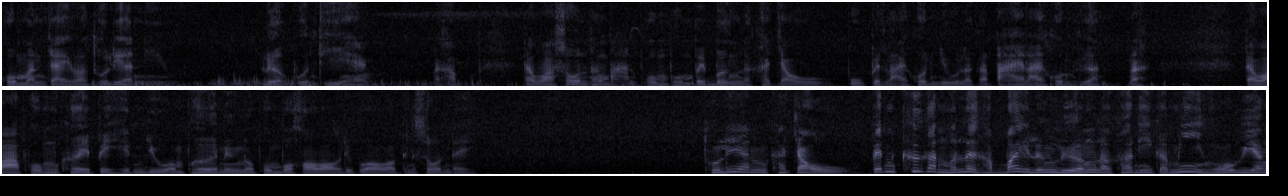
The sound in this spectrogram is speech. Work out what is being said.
ผมมั่นใจว่าทุเรียนนี่เลือกพื้นที่แห้งนะครับ แต่ว่าโซนทั้งบ้านผมผมไปเบิ่งแล้วเขาเจ้าปลูกเป็นหลายคนอยู่แล้วก็ใต้หลายคนเพื่อนนะ แต่ว่าผมเคยไปเห็นอยู่อำเภอหนึ่งเนาะผมบ่ขอบอกดีกว่าว่าเป็นโซนใดทุเรียนเขาเจ้าเป็นคือกันหมดเลยครับใบเหลืองๆแล้วเขานี่ก็มีหัวเวียง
